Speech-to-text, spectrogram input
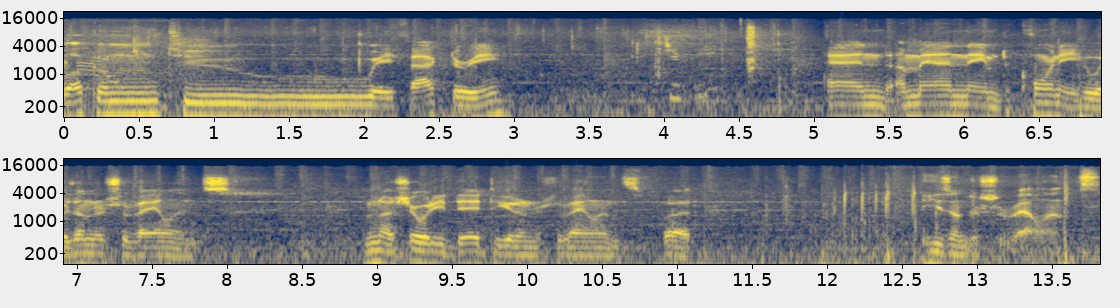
Welcome to a factory Jiffy. and a man named Corny who was under surveillance. I'm not sure what he did to get under surveillance, but he's under surveillance.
